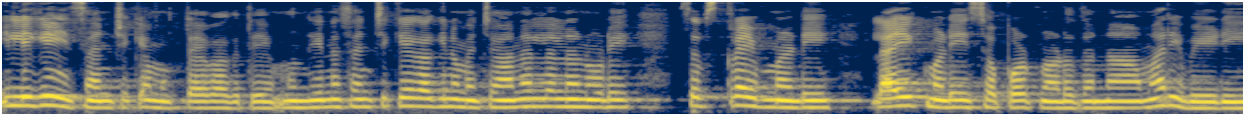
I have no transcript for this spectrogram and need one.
ಇಲ್ಲಿಗೆ ಈ ಸಂಚಿಕೆ ಮುಕ್ತಾಯವಾಗುತ್ತೆ. ಮುಂದಿನ ಸಂಚಿಕೆಗಾಗಿ ನಮ್ಮ ಚಾನಲನ್ನು ನೋಡಿ ಸಬ್ಸ್ಕ್ರೈಬ್ ಮಾಡಿ ಲೈಕ್ ಮಾಡಿ ಸಪೋರ್ಟ್ ಮಾಡೋದನ್ನು ಮರಿಬೇಡಿ.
